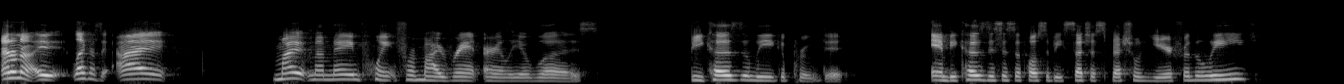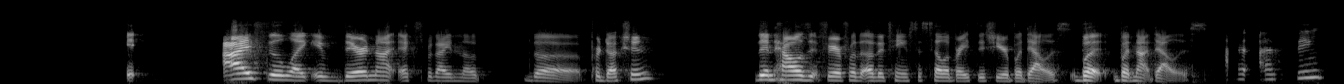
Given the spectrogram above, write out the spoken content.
I don't know. It, like I said, I my my main point for my rant earlier was because the league approved it and because this is supposed to be such a special year for the league i feel like if they're not expediting the the production then how is it fair for the other teams to celebrate this year but dallas but but not dallas I, I think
